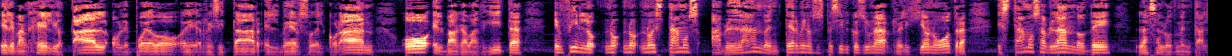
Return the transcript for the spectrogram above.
el Evangelio tal o le puedo eh, recitar el verso del Corán o el Bhagavad Gita en fin, no, no, no estamos hablando en términos específicos de una religión u otra, estamos hablando de la salud mental.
